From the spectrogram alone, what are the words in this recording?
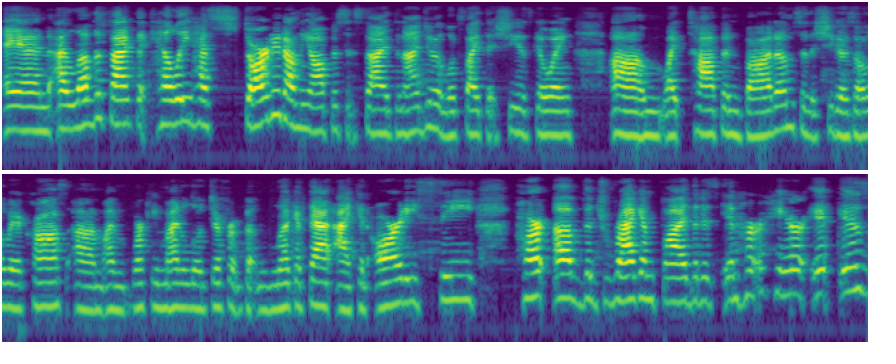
And I love the fact that Kelly has started on the opposite side than I do. It looks like that she is going um, like top and bottom so that she goes all the way across. Um, I'm working mine a little different, but look at that. I can already see part of the dragonfly that is in her hair. It is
